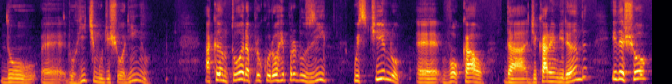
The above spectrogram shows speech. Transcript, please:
do, é, do ritmo de chorinho, a cantora procurou reproduzir o estilo é, vocal da, de Carmen Miranda e deixou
